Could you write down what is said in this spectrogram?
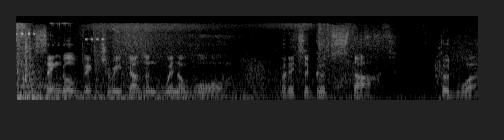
A single victory doesn't win a war, but it's a good start. Good work.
